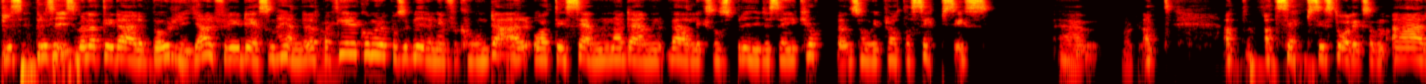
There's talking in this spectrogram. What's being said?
Precis, precis, men att det är där det börjar. För det är det som händer. Att Ja. bakterier kommer upp och så blir det en infektion där. Och att det är sen när den väl liksom sprider sig i kroppen som vi pratar sepsis. Mm. Eh, okej. att, att, att sepsis då liksom är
